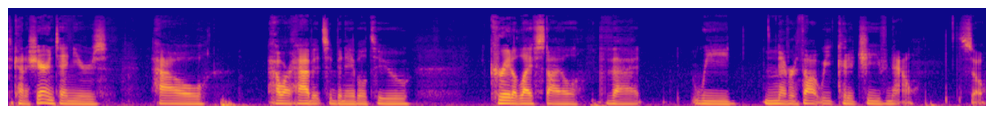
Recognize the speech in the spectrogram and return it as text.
to kind of share in 10 years how how our habits have been able to create a lifestyle that we never thought we could achieve now. So,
